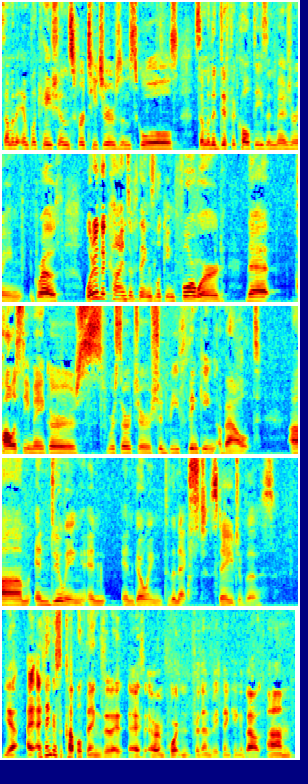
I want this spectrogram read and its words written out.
some of the implications for teachers and schools, some of the difficulties in measuring growth. What are the kinds of things looking forward that policymakers, researchers should be thinking about um, and doing and, and going to the next stage of this? Yeah, I, I think there's a couple things that I, I, are important for them to be thinking about. Um,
